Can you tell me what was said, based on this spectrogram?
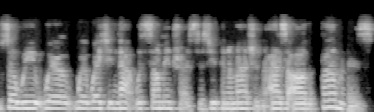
so we we're we're waiting that with some interest as you can imagine as are the families.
